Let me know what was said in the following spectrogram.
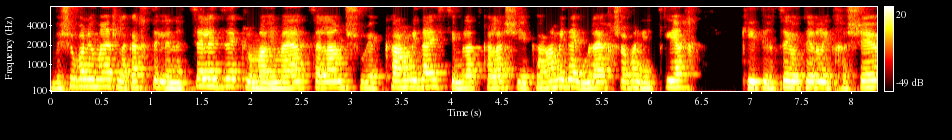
ושוב אני אומרת לקחת, לנצל את זה, כלומר אם היה צלם שהוא יקר מדי, שמלת כלה שהיא יקרה מדי, אולי עכשיו אני אצליח כי היא תרצה יותר להתחשב.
